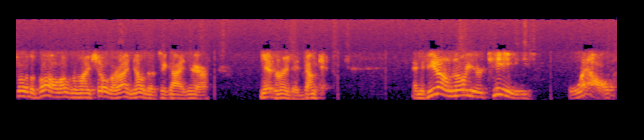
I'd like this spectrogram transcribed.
throw the ball over my shoulder, I know there's a guy there getting ready to dunk it. And if you don't know your team well,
